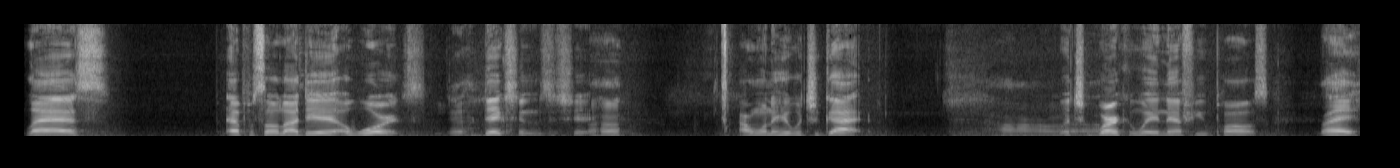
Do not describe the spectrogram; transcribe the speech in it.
last episode I did awards, Yeah. predictions and shit. Uh huh. I want to hear what you got. Uh, What you working with, nephew? Pause. Hey.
